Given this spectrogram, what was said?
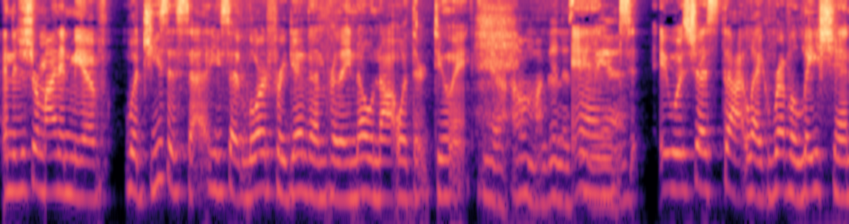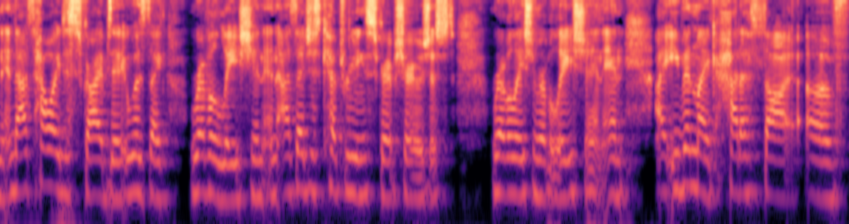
And it just reminded me of what Jesus said. He said, Lord, forgive them for they know not what they're doing. Yeah. Oh my goodness. And man it was just that like revelation and that's how I described it. It was like revelation. And as I just kept reading scripture, it was just revelation, revelation. And I even like had a thought of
